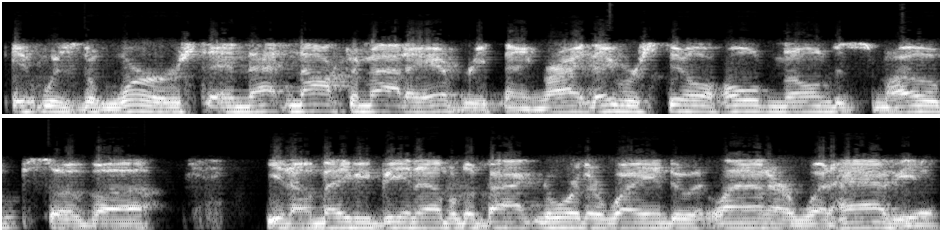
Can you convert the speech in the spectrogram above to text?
it was the worst, and that knocked them out of everything. Right? They were still holding on to some hopes of, uh, you know, maybe being able to backdoor their way into Atlanta or what have you.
